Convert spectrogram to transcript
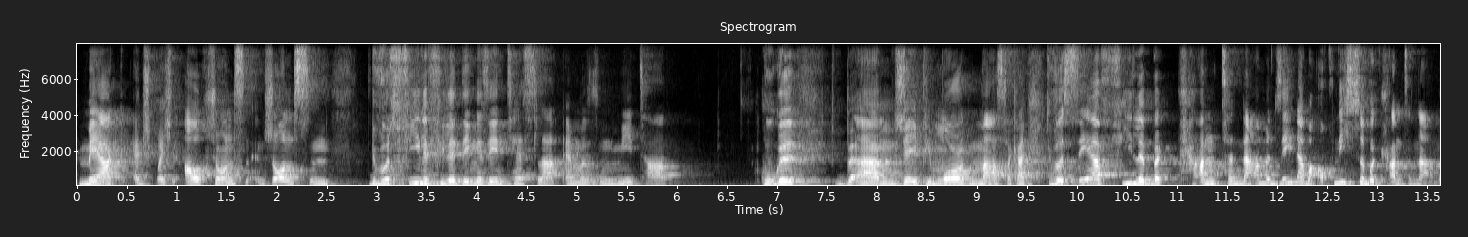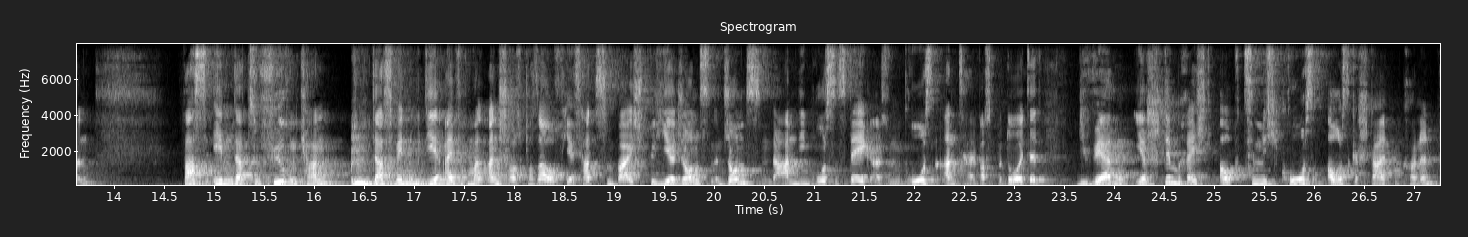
Merck, entsprechend auch Johnson Johnson. Du wirst viele, viele Dinge sehen, Tesla, Amazon, Meta, Google, ähm, JP Morgan, Mastercard. Du wirst sehr viele bekannte Namen sehen, aber auch nicht so bekannte Namen. Was eben dazu führen kann, dass wenn du dir einfach mal anschaust, pass auf, jetzt hat zum Beispiel hier Johnson Johnson, da haben die einen großen Stake, also einen großen Anteil, was bedeutet, die werden ihr Stimmrecht auch ziemlich groß ausgestalten können,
